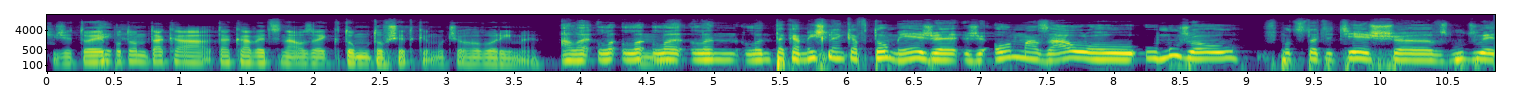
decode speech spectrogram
Čiže to je Hej. potom taká, taká vec naozaj k tomuto všetkému, čo hovoríme. Ale le, le, hmm. le, len, len taká myšlienka v tom je, že, že on má za úlohu u mužov v podstate tiež e, vzbudzuje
